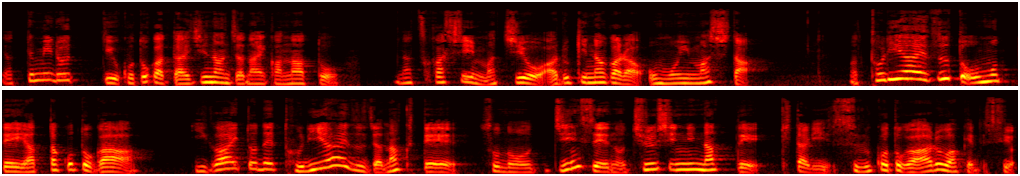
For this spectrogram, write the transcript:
やってみるっていうことが大事なんじゃないかなと、懐かしい街を歩きながら思いました。まあ、とりあえずと思ってやったことが、意外とね、とりあえずじゃなくて、その人生の中心になってきたりすることがあるわけですよ。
